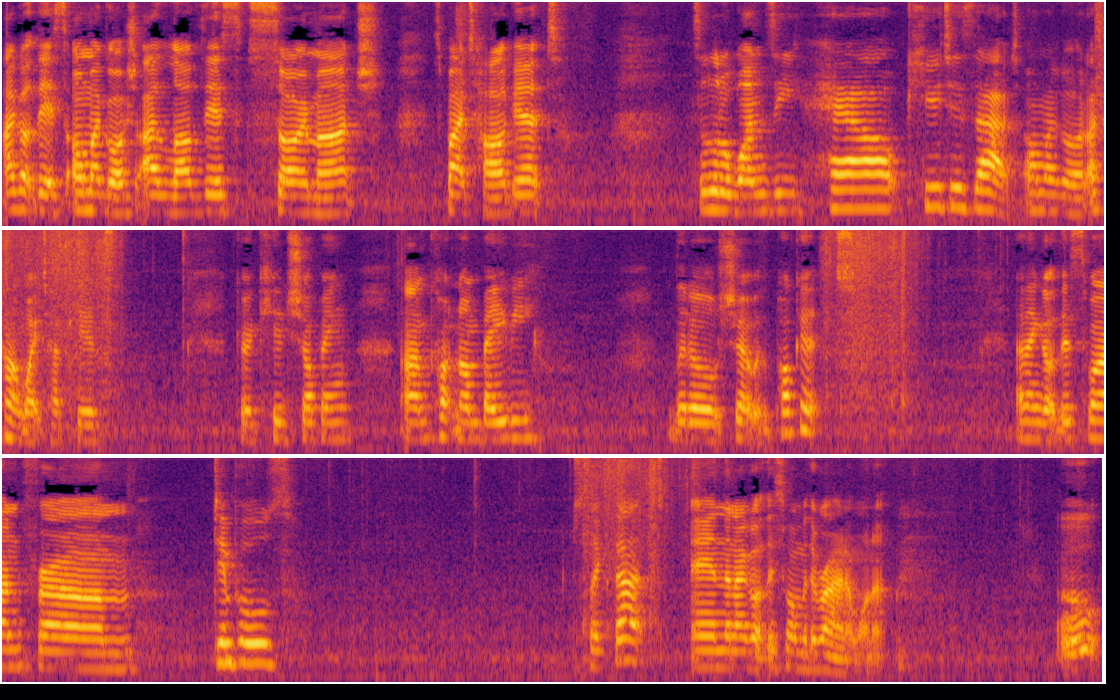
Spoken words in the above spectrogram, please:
I got this. Oh my gosh, I love this so much. It's by Target. It's a little onesie. How cute is that? Oh my god, I can't wait to have kids. Go kid shopping. Um, Cotton On Baby. Little shirt with a pocket. I then got this one from Dimples. Just like that. And then I got this one with a rhino on it. Oh.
